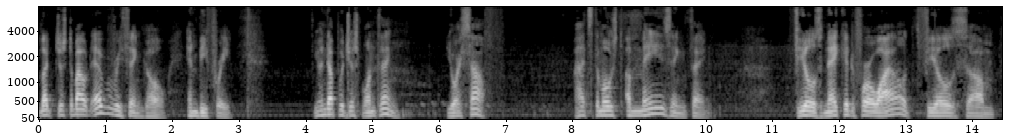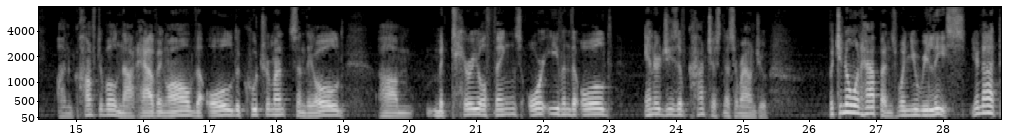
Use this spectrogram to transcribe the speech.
let just about everything go and be free. You end up with just one thing yourself. That's the most amazing thing. Feels naked for a while. It feels um, uncomfortable not having all the old accoutrements and the old um, material things or even the old energies of consciousness around you. But you know what happens when you release? You're not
